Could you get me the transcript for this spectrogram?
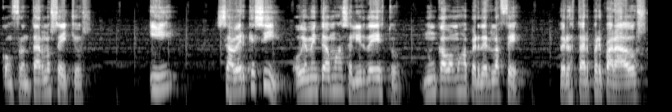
confrontar los hechos y saber que sí, obviamente vamos a salir de esto, nunca vamos a perder la fe, pero estar preparados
